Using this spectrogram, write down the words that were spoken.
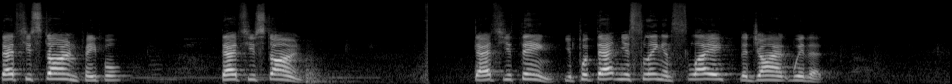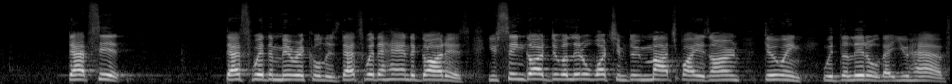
That's your stone, people. That's your stone. That's your thing. You put that in your sling and slay the giant with it. That's it. That's where the miracle is. That's where the hand of God is. You've seen God do a little, watch Him do much by His own doing with the little that you have.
